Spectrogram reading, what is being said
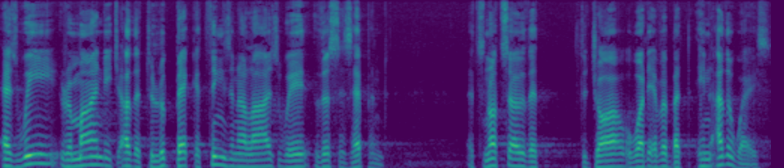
As we remind each other to look back at things in our lives where this has happened, it's not so that the jar or whatever, but in other ways,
